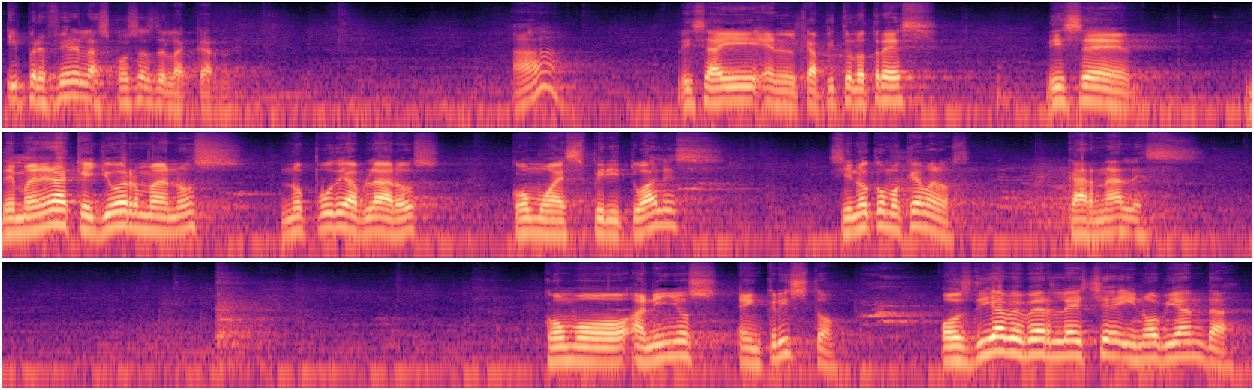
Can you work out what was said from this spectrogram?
y prefiere las cosas de la carne. Ah, dice ahí en el capítulo 3, dice, de manera que yo, hermanos, no pude hablaros como a espirituales, sino como, ¿qué, hermanos? Carnales. Como a niños en Cristo. Os di a beber leche y no vianda,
